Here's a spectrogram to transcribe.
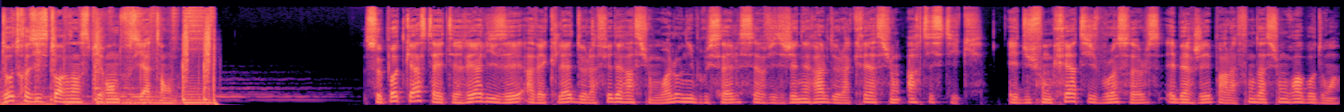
D'autres histoires inspirantes vous y attendent. Ce podcast a été réalisé avec l'aide de la Fédération Wallonie-Bruxelles Service général de la création artistique et du Fonds Creative Brussels hébergé par la Fondation Roi Baudouin.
